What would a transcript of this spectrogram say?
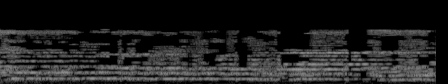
يَعْمَلُونَ الْأُولَىٰ لَمَيْسَرَةً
